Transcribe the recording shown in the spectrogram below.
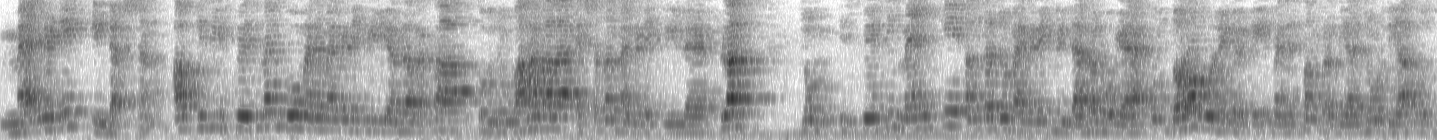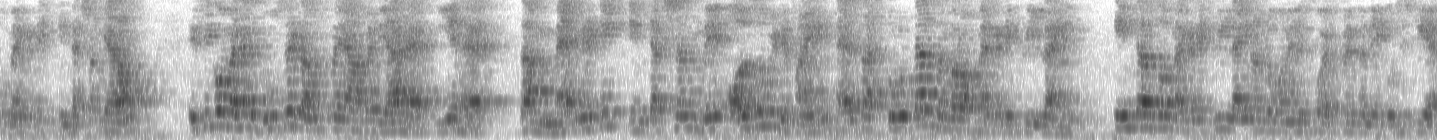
magnetic induction अब किसी स्पेसमैन को मैंने मैग्नेटिक फ़ील्ड के अंदर रखा तो जो बाहर वाला एक्सटर्नल मैग्नेटिक फ़ील्ड है प्लस जो स्पेसिमैन के अंदर जो मैग्नेटिक फ़ील्ड डेवलप हो गया है, उन दोनों को लेकर के मैंने सम कर दिया, जोड़ दिया तो उसको मैग्नेटिक इंडक्शन कह रहा हूँ। इसी को मैंने दूसरे टर्म्स में यहाँ पे दिया है, ये है the magnetic induction may also be defined as the total number of magnetic field lines in terms of magnetic field line हम लोगों ने इसको एक्सप्लेन करने की कोशिश की है।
